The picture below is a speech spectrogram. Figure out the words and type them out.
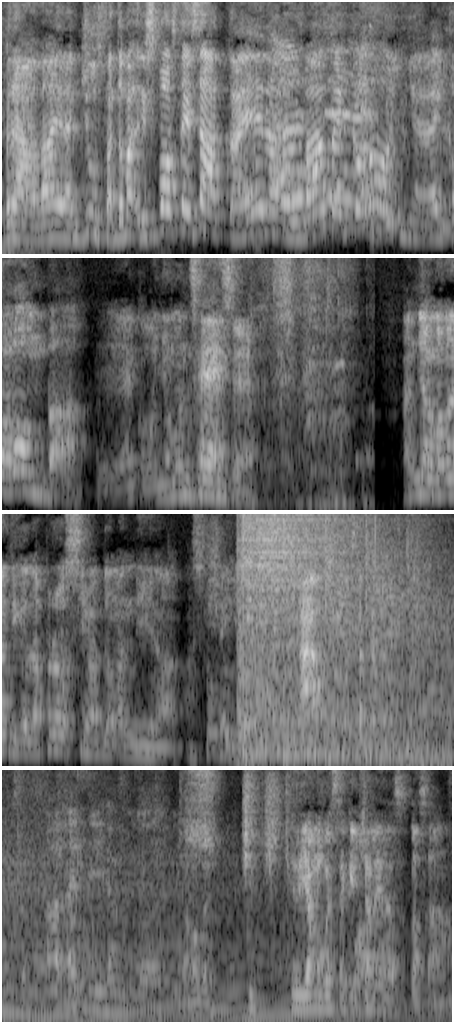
Brava, era giusta. Doma- risposta esatta, era Grazie. Obama e Cologna e Colomba. Eh, ecco, l'ogno monzese. Andiamo avanti con la prossima domandina. A sto punto. Ah, questa Ah, eh, ehm, Diciamo che- ci, ci chiediamo questa che già lei la, la sa.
